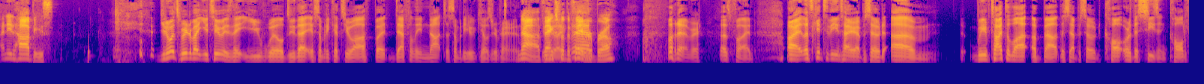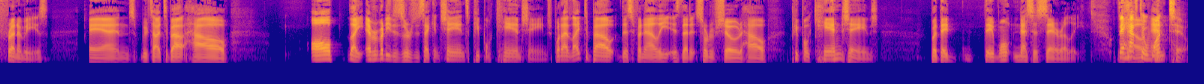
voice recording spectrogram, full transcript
I need hobbies. You know what's weird about you too is that you will do that if somebody cuts you off, but definitely not to somebody who kills your parents. Nah, You'll thanks for the favor, "Eh, bro. whatever. That's fine. All right, let's get to the entire episode. Um, we've talked a lot about this episode called or this season called Frenemies, and we've talked about how all like everybody deserves a second chance. People can change. What I liked about this finale is that it sort of showed how people can change, but they they won't necessarily. They have know? to want And to.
